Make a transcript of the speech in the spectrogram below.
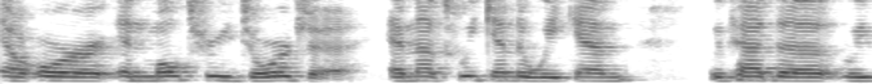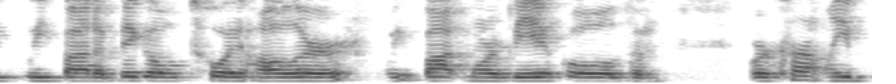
or in Moultrie, Georgia, and that's weekend to weekend. We've had to we we bought a big old toy hauler. We've bought more vehicles, and we're currently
